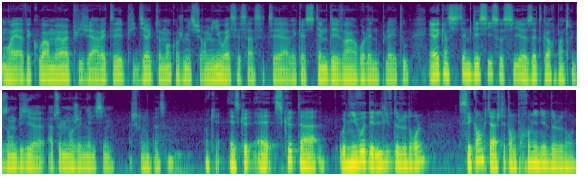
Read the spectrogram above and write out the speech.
ouais, avec Warmer, et puis j'ai arrêté, et puis directement quand je m'y suis remis, ouais, c'est ça, c'était avec un système D20, roll and play et tout. Et avec un système D6 aussi, euh, Z-Corp, un truc zombie euh, absolument génialissime. Je connais pas ça. Ok. Est-ce que, est-ce que t'as, au niveau des livres de jeux de rôle, c'est quand que t'as acheté ton premier livre de jeu de rôle?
